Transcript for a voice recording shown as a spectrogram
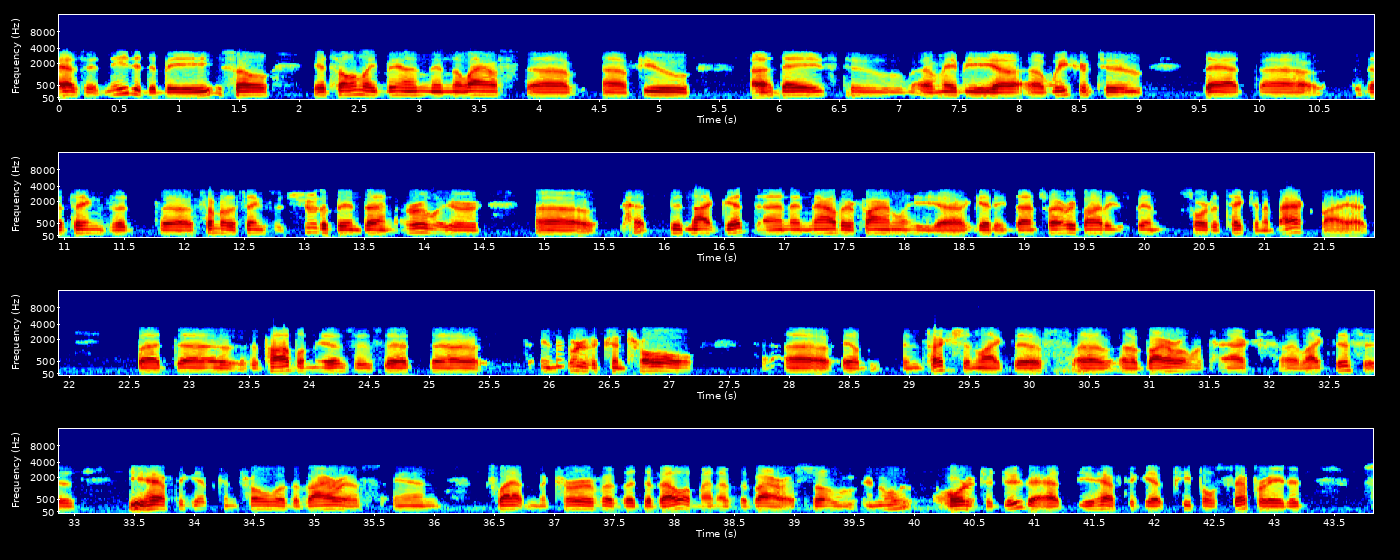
as it needed to be. So it's only been in the last uh, uh, few uh, days to uh, maybe a, a week or two that uh, the things that uh, some of the things that should have been done earlier uh, did not get done, and now they're finally uh, getting done. So everybody's been sort of taken aback by it. But uh, the problem is, is that uh, in order to control uh, an infection like this, a viral attack uh, like this is, you have to get control of the virus and flatten the curve of the development of the virus. So, in order to do that, you have to get people separated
